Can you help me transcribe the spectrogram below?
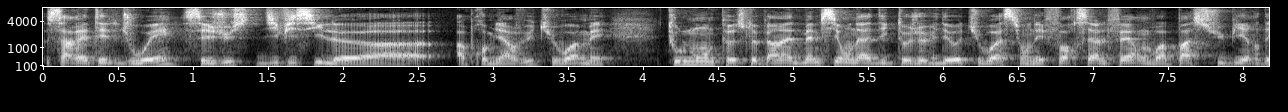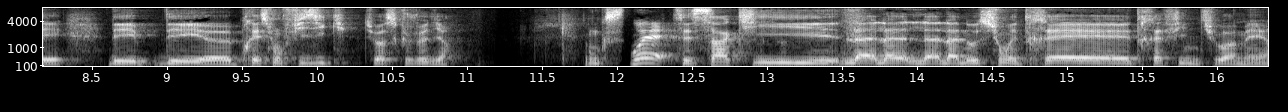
S'arrêter de jouer, c'est juste difficile euh, à, première vue, tu vois, mais tout le monde peut se le permettre. Même si on est addict aux jeux vidéo, tu vois, si on est forcé à le faire, on va pas subir des, des, des euh, pressions physiques. Tu vois ce que je veux dire Donc ouais. c'est ça qui la, la, la, notion est très très fine, tu vois, mais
